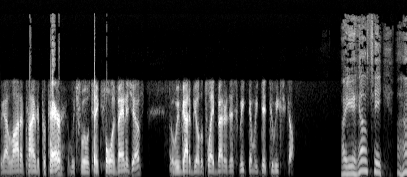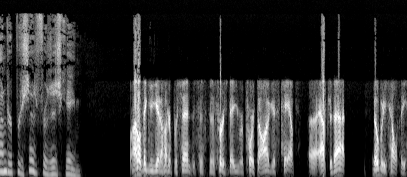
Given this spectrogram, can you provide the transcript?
We got a lot of time to prepare, which we'll take full advantage of. But we've got to be able to play better this week than we did two weeks ago. Are you healthy 100% for this game? I don't think you get 100% since the first day you report to August camp. Uh, after that, nobody's healthy,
